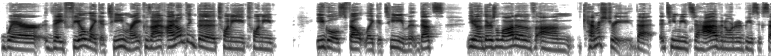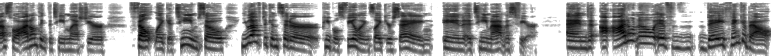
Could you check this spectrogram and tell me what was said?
where they feel like a team, right? Because I I don't think the 2020 Eagles felt like a team. That's you know there's a lot of um chemistry that a team needs to have in order to be successful. I don't think the team last year felt like a team. So you have to consider people's feelings, like you're saying, in a team atmosphere. And I, I don't know if they think about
